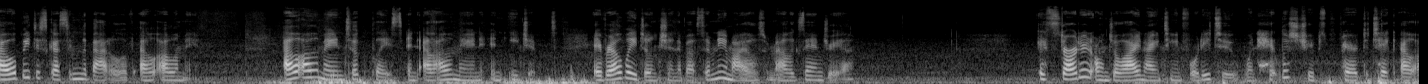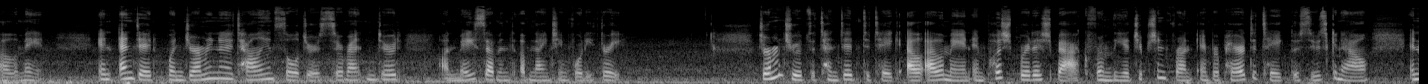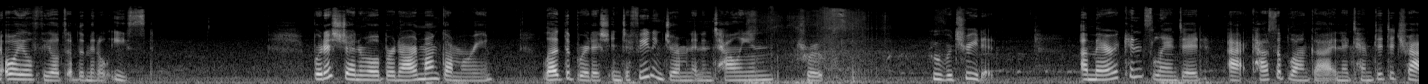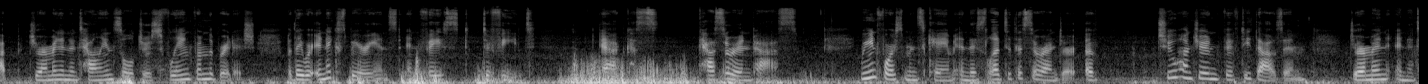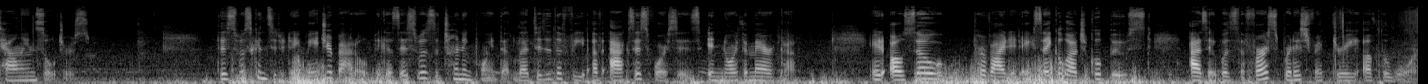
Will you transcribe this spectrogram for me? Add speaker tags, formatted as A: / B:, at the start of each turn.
A: I will be discussing the Battle of El Alamein. El Alamein took place in El Alamein in Egypt, a railway junction about 70 miles from Alexandria. It started on July 1942 when Hitler's troops prepared to take El Alamein and ended when German and Italian soldiers surrendered on May 7th of 1943. German troops attempted to take El Alamein and pushed British back from the Egyptian front and prepared to take the Suez Canal and oil fields of the Middle East. British General Bernard Montgomery led the British in defeating German and Italian troops who retreated. Americans landed at Casablanca and attempted to trap German and Italian soldiers fleeing from the British, but they were inexperienced and faced defeat at Kasserine Pass. Reinforcements came, and this led to the surrender of 250,000 German and Italian soldiers. This was considered a major battle because this was the turning point that led to the defeat of Axis forces in North America. It also provided a psychological boost as it was the first British victory of the war.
